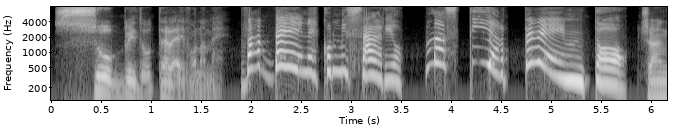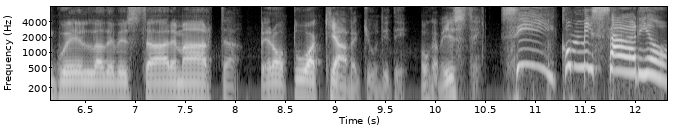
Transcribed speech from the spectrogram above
subito telefonami. Va bene, commissario, ma stia attento. Tranquilla deve stare Marta, però tu a chiave chiuditi, o capisti? Sì, commissario.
